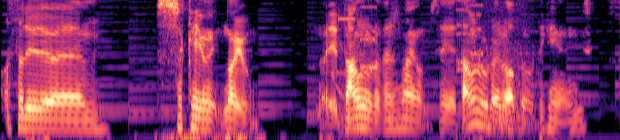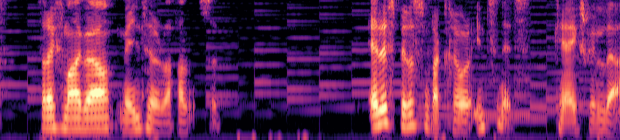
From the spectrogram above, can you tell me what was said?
Og så er det, øh, så kan jeg jo, når jo, når jeg downloader, hvad jeg snakker om, så jeg downloader eller uploader, det kan jeg ikke huske. Så er der ikke så meget at gøre med internet i hvert fald, så alle spil, som der kræver internet, kan jeg ikke spille der.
